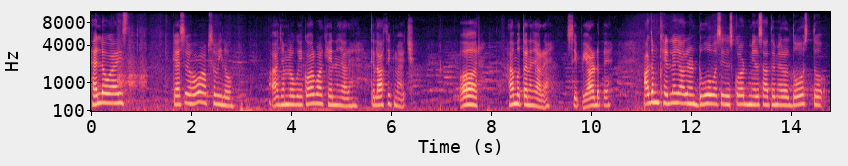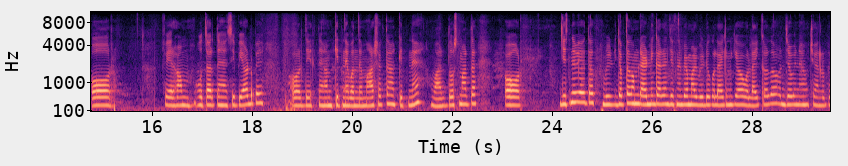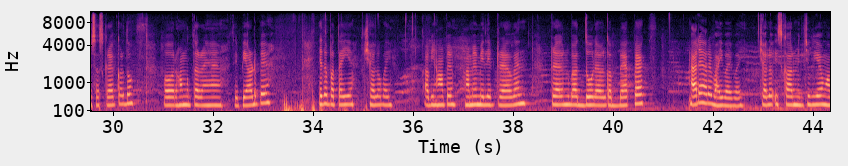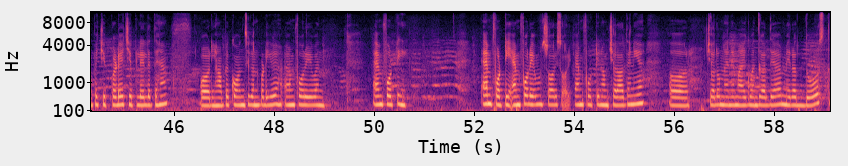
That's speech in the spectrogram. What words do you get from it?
Hello guys कैसे हो आप सभी लोग? आज हम लोग एक और बार खेलने जा रहे हैं क्लासिक मैच और हम उतरने जा रहे हैं सिपयार्ड पे। आज हम खेलने जा रहे हैं डुओ वर्सेस स्क्वाड मेरे साथ है मेरा दोस्त और फिर हम उतरते हैं सिपयार्ड पे और देखते हैं हम कितने बंदे मार सकते हैं, कितने हमारे दोस्त मारता है। और जिसने भी अभी तक जब तक हम लैंडिंग कर रहे हैं, जिसने भी हमारे वीडियो को लाइक नहीं किया, वो लाइक कर दो। और जो भी नए हो, चैनल पे सब्सक्राइब कर दो। और हम उतर रहे हैं सिप यार्ड पे। ये तो पता ही है। चलो भाई। अब यहाँ पे हमें मिली ड्रैगन। ड्रैगन के बाद दो लेवल का बैक पैक अरे अरे भाई भाई भाई। चलो, इस कार मिल चुकी है। वहाँ पे चिप पड़े, चिप ले लेते हैं। और यहाँ पे कौन सी गन पड़ी हुई है? M four A one M forty M forty M four M sorry sorry M fourteen हम चलाते नहीं हैं। और चलो मैंने माइक बंद कर दिया है। मेरा दोस्त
